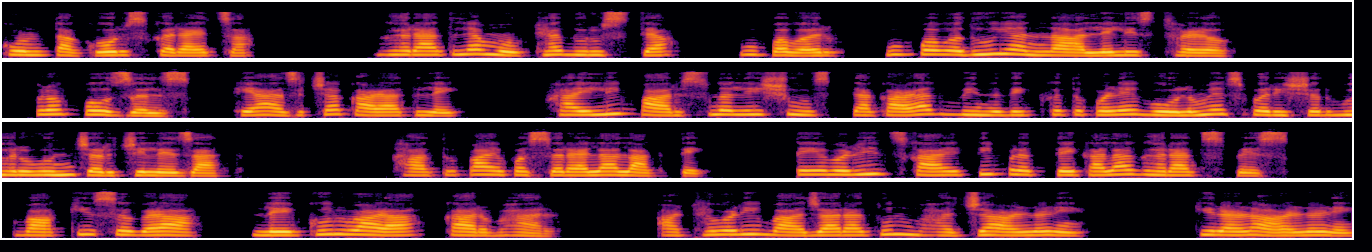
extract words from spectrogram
कोणता कोर्स करायचा? घरातल्या मोठ्या दुरुस्त्या उपवर उपवधू यांना आलेली स्थळं. प्रपोजल्स हे आजच्या काळातले हायली पार्सनल इश्यूज त्या काळात बिनदिक्कतपणे गोलमेज परिषद भरवून चर्चिले जात. हातपाय पसरायला लागते. तेवढीच काय ती प्रत्येकाला घरात स्पेस बाकी सगळा लेकुरवाळा कारभार. आठवडी बाजारातून भाज्या आणणे किराणा आणणे.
